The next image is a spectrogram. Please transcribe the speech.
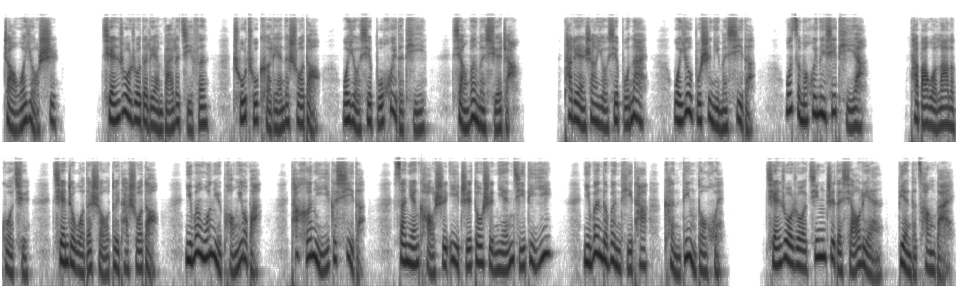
找我有事？钱若若的脸白了几分，楚楚可怜的说道：“我有些不会的题，想问问学长。”他脸上有些不耐，我又不是你们系的，我怎么会那些题呀？他把我拉了过去，牵着我的手对他说道：“你问我女朋友吧，她和你一个系的，三年考试一直都是年级第一。”你问的问题，她肯定都会。钱若若精致的小脸变得苍白，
